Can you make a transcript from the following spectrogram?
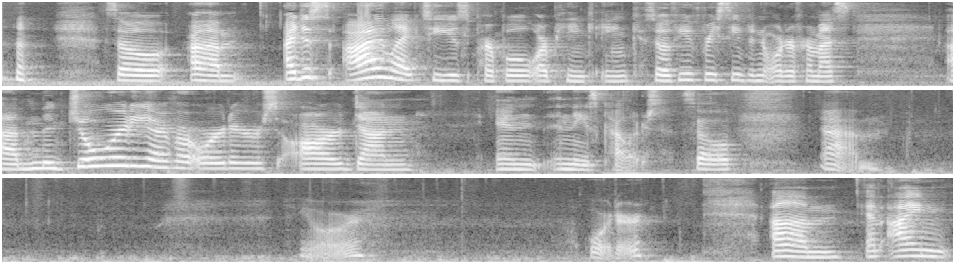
so um, I just I like to use purple or pink ink. So if you've received an order from us, uh, majority of our orders are done in in these colors. So um, your order. Um, and I'm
